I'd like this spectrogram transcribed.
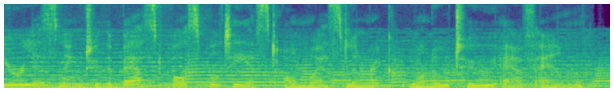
You're listening to the best possible taste on West Limerick 102 FM.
